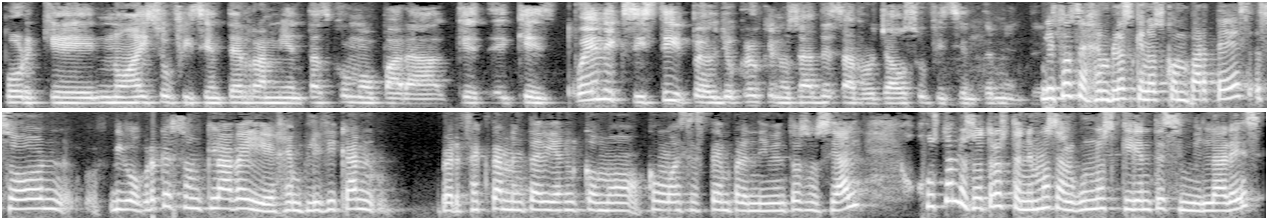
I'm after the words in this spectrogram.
porque no hay suficientes herramientas como para que, que, pueden existir, pero yo creo que no se han desarrollado suficientemente. Y estos ejemplos que nos compartes son, digo, creo que son clave y ejemplifican perfectamente bien cómo, cómo es este emprendimiento social. Justo nosotros tenemos algunos clientes similares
